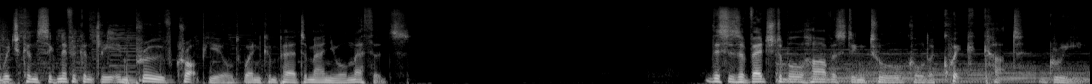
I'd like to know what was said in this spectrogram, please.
which can significantly improve crop yield when compared to manual methods. This is a vegetable harvesting tool called a quick cut green.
